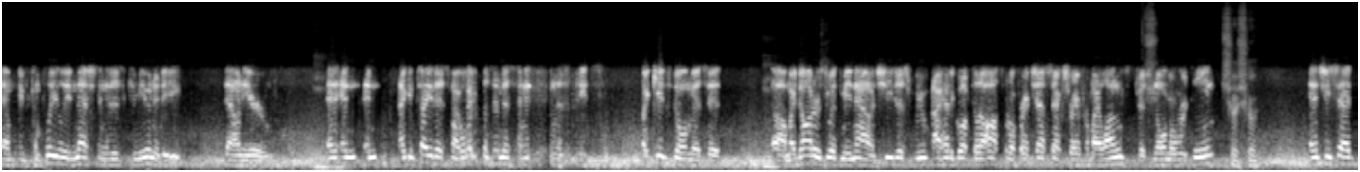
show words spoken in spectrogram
and we've completely meshed into this community down here. And and and I can tell you this: my wife doesn't miss anything in the states. My kids don't miss it. Uh, my daughter's with me now, and she just we, I had to go up to the hospital for a chest X-ray for my lungs, just normal routine. Sure, sure. And she said,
